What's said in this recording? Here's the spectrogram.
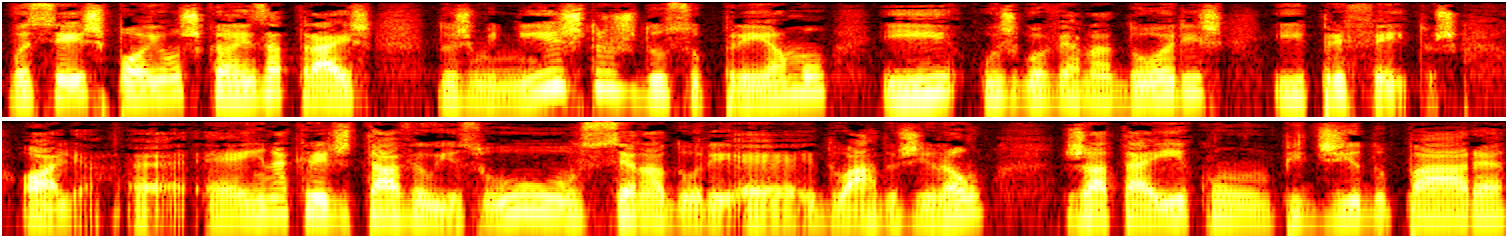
Vocês ponham os cães atrás dos ministros do Supremo e os governadores e prefeitos. Olha, é, é inacreditável isso. O senador é, Eduardo Girão já está aí com um pedido para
